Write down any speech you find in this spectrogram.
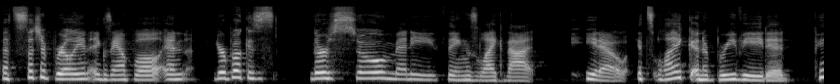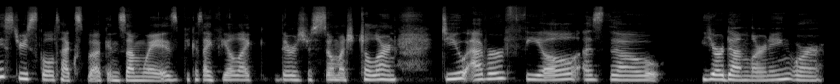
That's such a brilliant example. And your book is, there's so many things like that. You know, it's like an abbreviated pastry school textbook in some ways because I feel like there's just so much to learn. Do you ever feel as though you're done learning or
